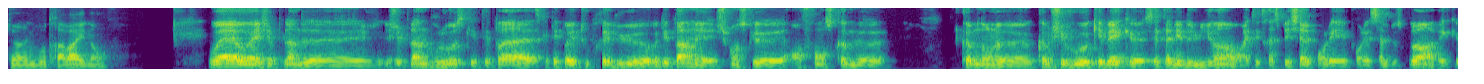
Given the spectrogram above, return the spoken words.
tu as un nouveau travail, non? Ouais, ouais, j'ai plein de j'ai plein de boulot, ce qui n'était pas ce qui était pas du tout prévu euh, au départ, mais je pense que en France comme euh, comme chez vous au Québec, euh, cette année 2020 a été très spéciale pour les pour les salles de sport avec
